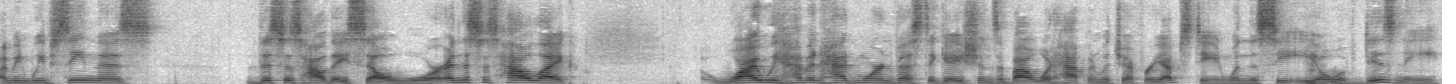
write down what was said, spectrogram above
I mean we've seen this. This is how they sell war, and this is how like why we haven't had more investigations about what happened with Jeffrey Epstein when the CEO mm-hmm. of Disney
